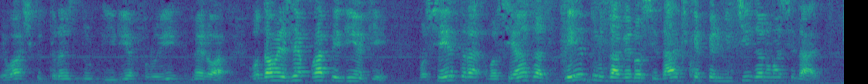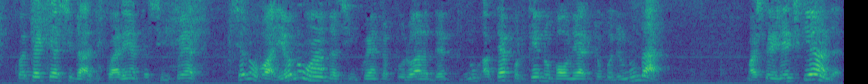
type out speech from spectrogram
eu acho que o trânsito iria fluir melhor. Vou dar um exemplo rapidinho aqui. Você entra, você anda dentro da velocidade que é permitida numa cidade. Quanto é que é a cidade? 40, 50? Você não vai. Eu não ando a 50 por hora, dentro, até porque no Balneário Camboriú não dá. Mas tem gente que anda.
